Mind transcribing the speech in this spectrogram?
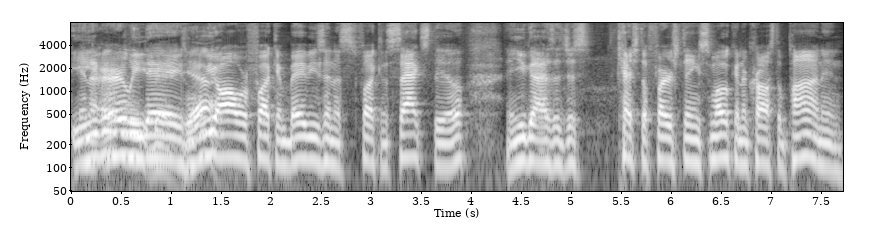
in the early Wheatberry, days when we all were fucking babies in a fucking sack still, and you guys would just catch the first thing smoking across the pond and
